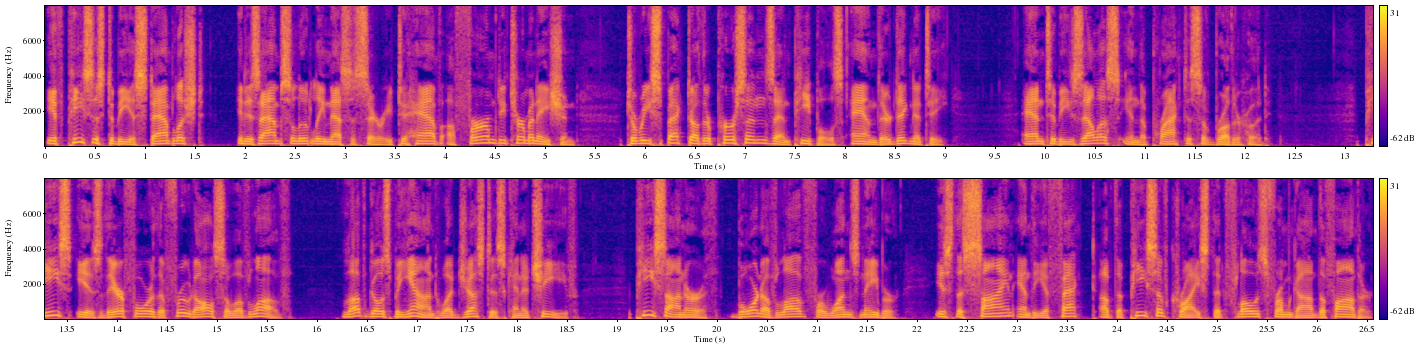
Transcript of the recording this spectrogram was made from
If peace is to be established, it is absolutely necessary to have a firm determination to respect other persons and peoples and their dignity, and to be zealous in the practice of brotherhood. Peace is therefore the fruit also of love. Love goes beyond what justice can achieve. Peace on earth, born of love for one's neighbor, is the sign and the effect of the peace of Christ that flows from God the Father.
